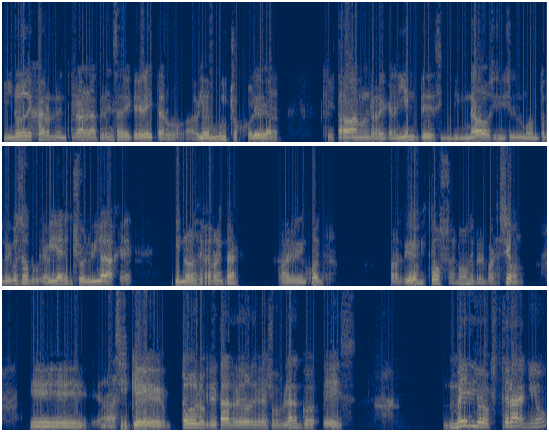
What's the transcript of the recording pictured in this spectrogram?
y no dejaron entrar a la prensa de Querétaro. Había muchos colegas que estaban recalientes, indignados y diciendo un montón de cosas porque habían hecho el viaje y no los dejaron entrar a ver el encuentro. Partido amistoso, ¿no? De preparación. Eh, así que todo lo que está alrededor de Gallos Blancos es medio extraño,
